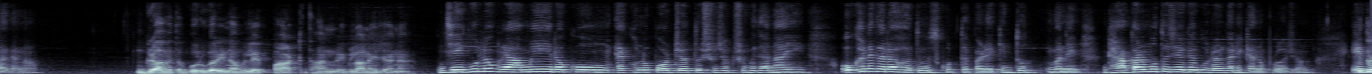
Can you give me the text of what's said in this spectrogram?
লাগে না। গ্রামে তো গরু গাড়ি না হলে পাট ধান এগুলো আনাই যায় না। যেগুলো গ্রামে এরকম এখনও পর্যাপ্ত সুযোগ সুবিধা নাই ওখানে তারা হয়তো ইউজ করতে পারে কিন্তু মানে ঢাকার মতো জায়গায় ঘোড়ার গাড়ি কেন প্রয়োজন? কিন্তু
